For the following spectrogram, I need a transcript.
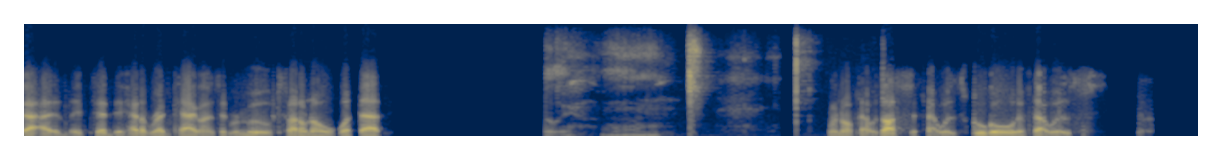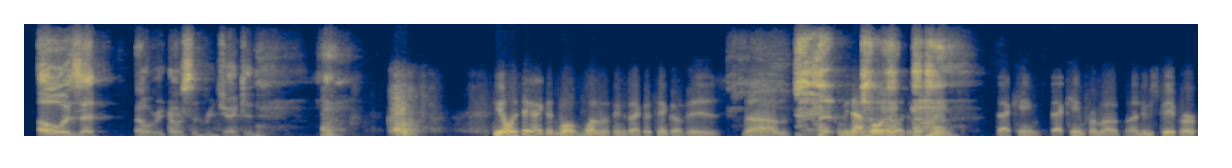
That I, it said it had a red tag on it said removed, so I don't know what that. Really. Um, don't know if that was us, if that was Google, if that was. oh, is that? Oh, re- oh, it said rejected. The only thing I could, well, one of the things I could think of is, um, I mean, that photo wasn't mine. That came that came from a, a newspaper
